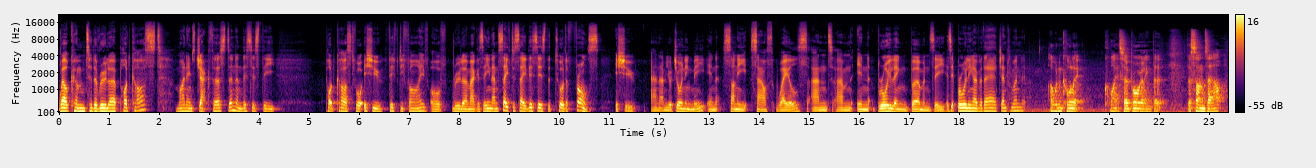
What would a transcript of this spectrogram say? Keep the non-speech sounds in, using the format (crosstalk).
Welcome to the Rouleur podcast. My name's Jack Thurston, and this is the podcast for issue 55 of Rouleur magazine. And safe to say, this is the Tour de France issue. And um, you're joining me in sunny South Wales and um, in broiling Bermondsey. Is it broiling over there, gentlemen? I wouldn't call it quite so broiling, but the sun's out.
